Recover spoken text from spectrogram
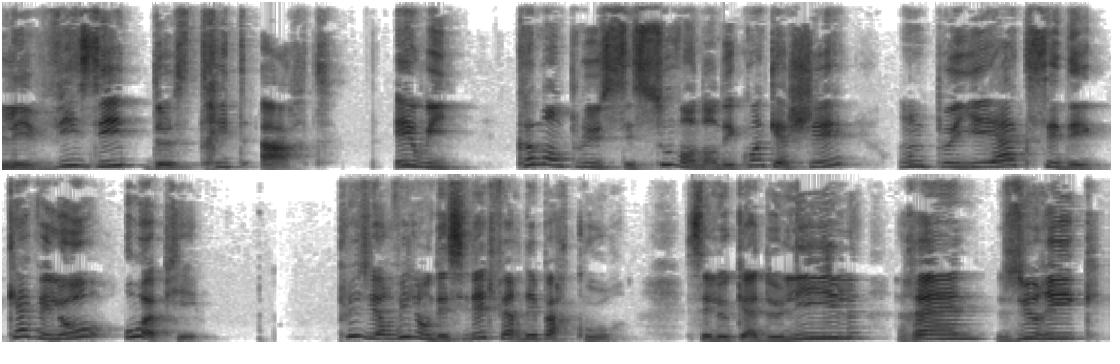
Les visites de street art. Et oui, comme en plus c'est souvent dans des coins cachés, on ne peut y accéder qu'à vélo ou à pied. Plusieurs villes ont décidé de faire des parcours. C'est le cas de Lille, Rennes, Zurich,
